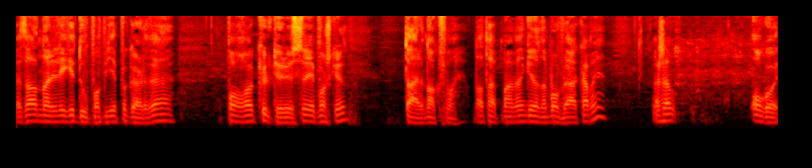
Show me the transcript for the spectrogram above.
Vet du hva, Når det ligger dopapir på gulvet på Kulturhuset i Porsgrunn, da er det nok for meg. Da tar jeg på meg den grønne boblejakka mi og går.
